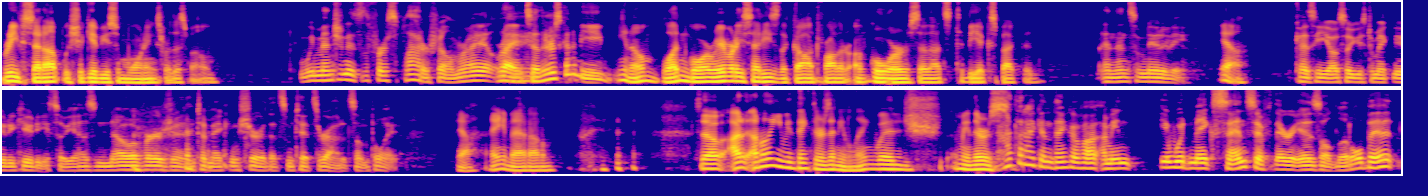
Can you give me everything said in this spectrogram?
brief setup. We should give you some warnings for this film. We mentioned it's the first splatter film, right? Right. So there's going to be, you know, blood and gore. We already said he's the godfather of gore, so that's to be expected. and then some nudity. Yeah. Because he also used to make nudie cutie, so he has no aversion to making sure that some tits are out at some point. Yeah. I ain't mad at him. so I, I don't even think there's any language. I mean, there's. Not that I can think of. I mean, it would make sense if there is a little bit,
